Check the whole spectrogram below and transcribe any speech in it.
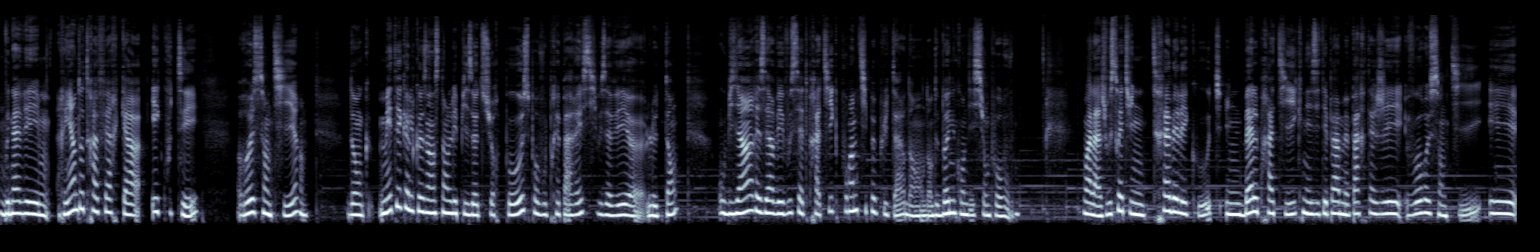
Vous n'avez rien d'autre à faire qu'à écouter, ressentir. Donc, mettez quelques instants l'épisode sur pause pour vous préparer si vous avez euh, le temps ou bien réservez-vous cette pratique pour un petit peu plus tard dans, de bonnes conditions pour vous. Voilà, je vous souhaite une très belle écoute, une belle pratique. N'hésitez pas à me partager vos ressentis et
